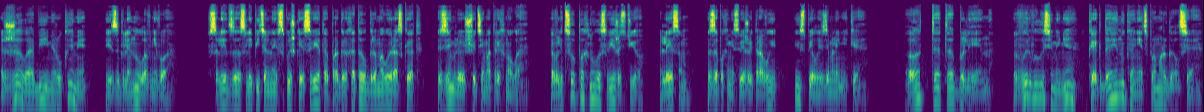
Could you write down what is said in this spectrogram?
сжала обеими руками и заглянула в него. Вслед за ослепительной вспышкой света прогрохотал громовой раскат, землю ощутимо тряхнуло. В лицо пахнуло свежестью, лесом, запахами свежей травы и спелой земляники. «Вот это блин!» Вырвалось у меня, когда я наконец проморгался.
